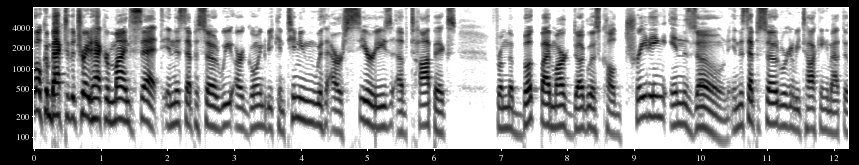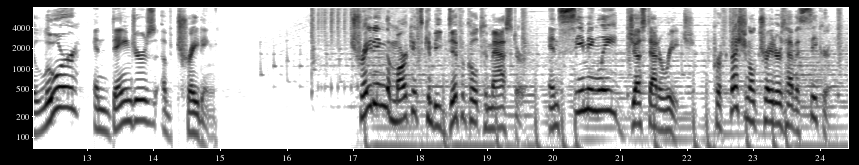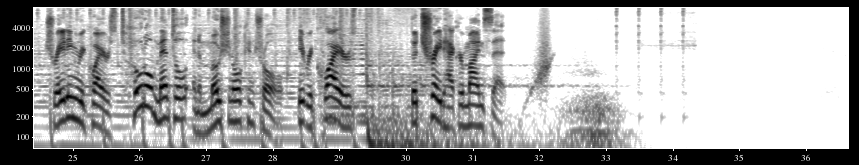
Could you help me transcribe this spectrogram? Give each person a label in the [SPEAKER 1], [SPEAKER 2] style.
[SPEAKER 1] Welcome back to the Trade Hacker Mindset. In this episode, we are going to be continuing with our series of topics from the book by Mark Douglas called Trading in the Zone. In this episode, we're going to be talking about the lure and dangers of trading. Trading the markets can be difficult to master and seemingly just out of reach. Professional traders have a secret. Trading requires total mental and emotional control. It requires the trade hacker mindset.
